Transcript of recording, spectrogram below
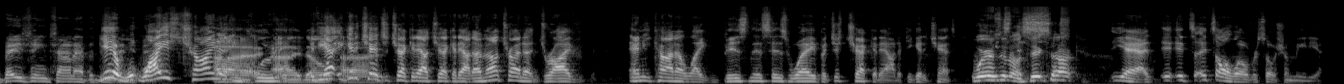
Beijing China have to do? Yeah. anything? why is China I- included? If you, ha- get a chance I- to check it out, check it out. I'm not trying to drive any kind of like business his way, but just check it out if you get a chance. Where is It's it on this- TikTok? yeah, it, it's it's all over social media,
